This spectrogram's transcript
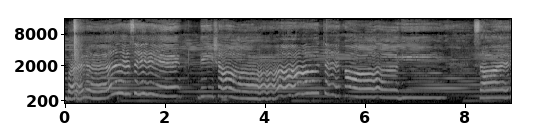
बरसे दिशात काही साऱ्याच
